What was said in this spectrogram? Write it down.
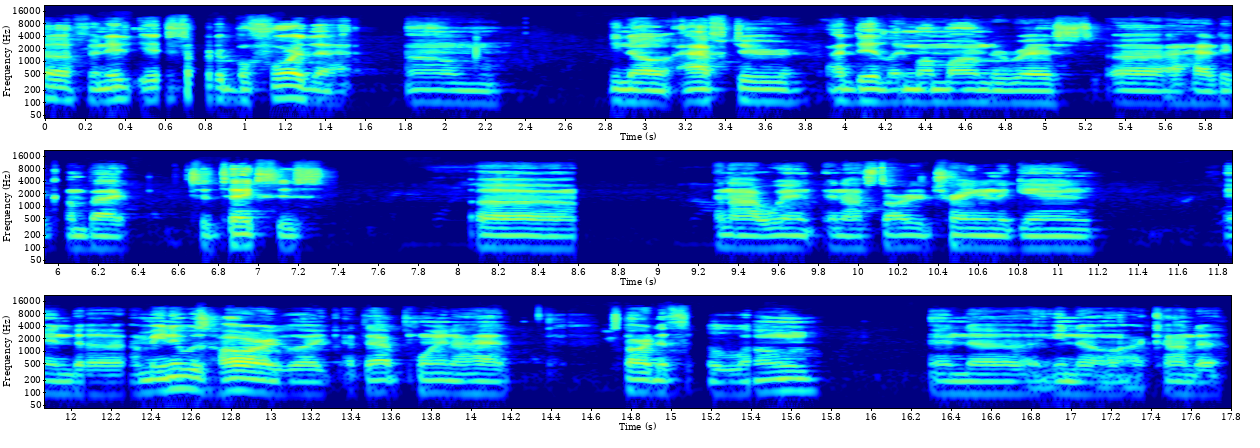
tough, and it, it started before that. Um, you know, after I did lay my mom to rest, uh, I had to come back to Texas, uh, and I went and I started training again. And uh, I mean, it was hard. Like at that point, I had started to feel alone, and uh, you know, I kind of,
